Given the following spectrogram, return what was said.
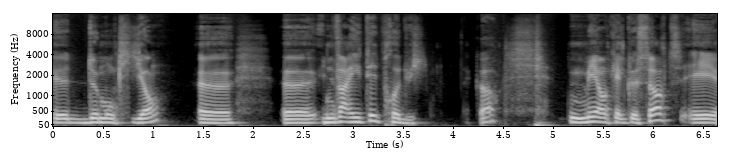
euh, de mon client une variété de produits, d'accord? Mais en quelque sorte, et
